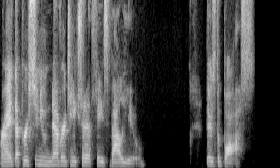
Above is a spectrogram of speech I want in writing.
right? That person who never takes it at face value. There's the boss.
